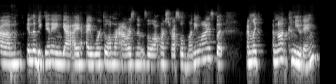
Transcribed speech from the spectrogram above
Um, in the beginning, yeah, I, I worked a lot more hours and it was a lot more stressful money wise, but I'm like, I'm not commuting.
